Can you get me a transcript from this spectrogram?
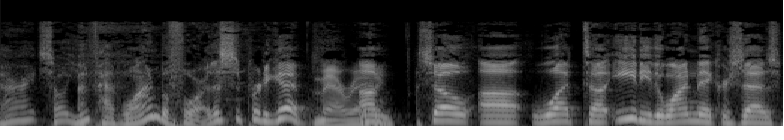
all right. So you've had wine before. This is pretty good. Um, so, uh, what uh, Edie, the winemaker, says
